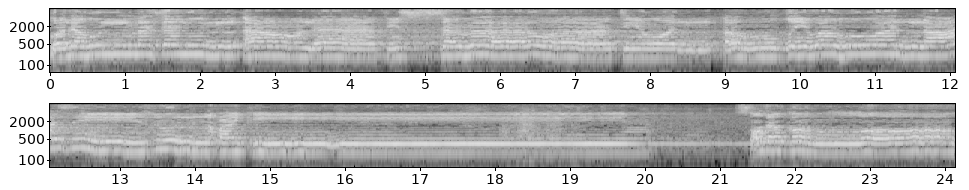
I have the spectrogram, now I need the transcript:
وله المثل الأعلى في السماء. الله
